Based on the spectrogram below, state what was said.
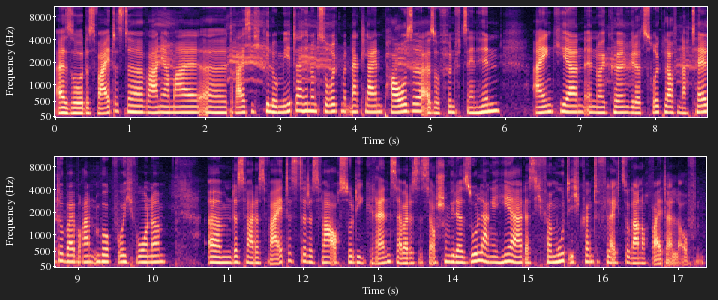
Also das weiteste waren ja mal äh, 30 Kilometer hin und zurück mit einer kleinen Pause, also 15 hin, einkehren in Neukölln, wieder zurücklaufen nach Teltow bei Brandenburg, wo ich wohne. Ähm, das war das weiteste, das war auch so die Grenze, aber das ist auch schon wieder so lange her, dass ich vermute, ich könnte vielleicht sogar noch weiterlaufen.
